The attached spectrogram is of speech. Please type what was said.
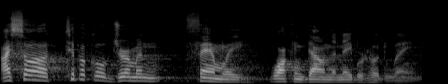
I saw a typical German family walking down the neighborhood lane.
